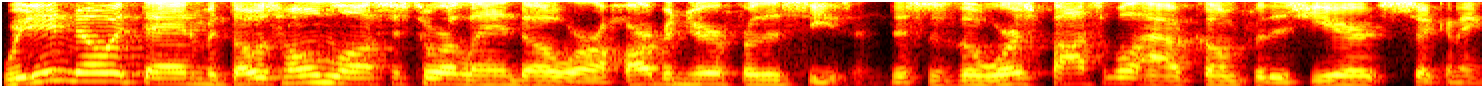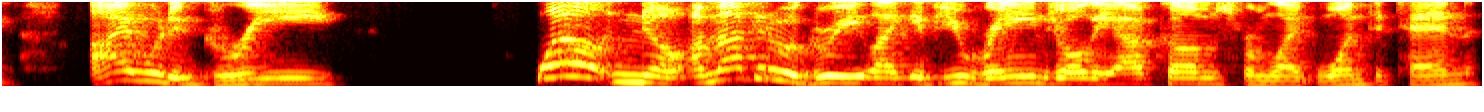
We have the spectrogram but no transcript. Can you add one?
We didn't know it then, but those home losses to Orlando were a harbinger for the season. This is the worst possible outcome for this year. Sickening. I would agree. Well, no, I'm not going to agree. Like, if you range all the outcomes from like one to 10,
